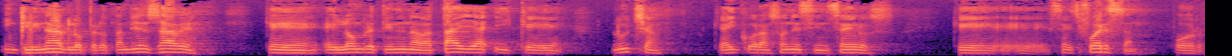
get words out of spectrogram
inclinarlo, pero también sabe que el hombre tiene una batalla y que lucha, que hay corazones sinceros que eh, se esfuerzan por,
